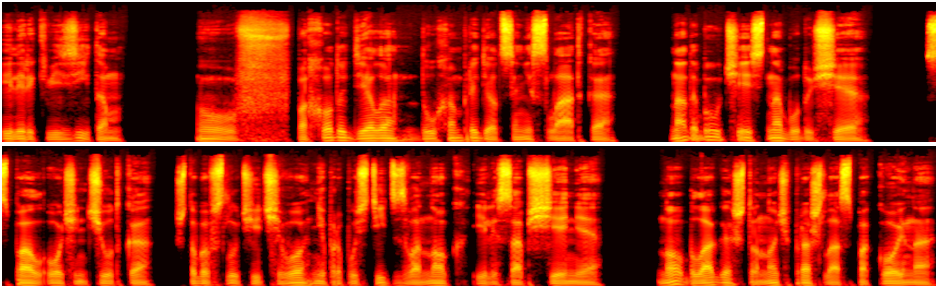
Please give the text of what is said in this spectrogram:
или реквизитом, Уф, по ходу дела духом придется несладко. Надо бы учесть на будущее. Спал очень чутко, чтобы в случае чего не пропустить звонок или сообщение. Но благо, что ночь прошла спокойно.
